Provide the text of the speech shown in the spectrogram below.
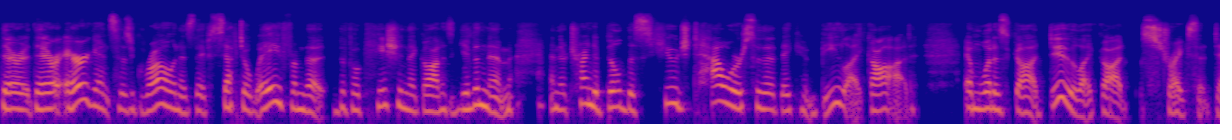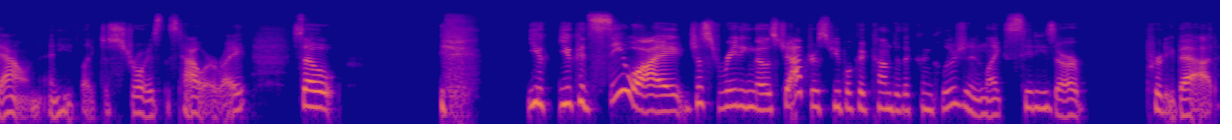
their their arrogance has grown as they've stepped away from the the vocation that God has given them and they're trying to build this huge tower so that they can be like God. And what does God do? Like God strikes it down and he like destroys this tower, right? So you you could see why just reading those chapters people could come to the conclusion like cities are pretty bad.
